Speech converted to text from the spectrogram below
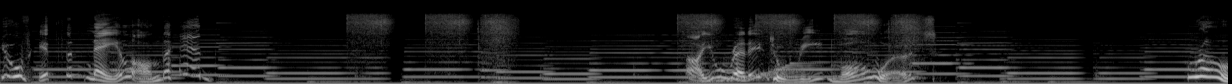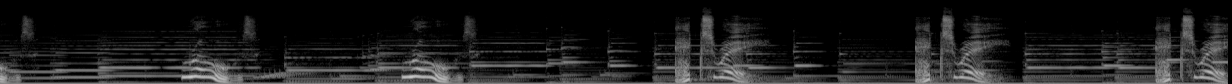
You've hit the nail on the head. Are you ready to read more words? Rose. Rose. Rose. X-ray. X-ray. X-ray.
